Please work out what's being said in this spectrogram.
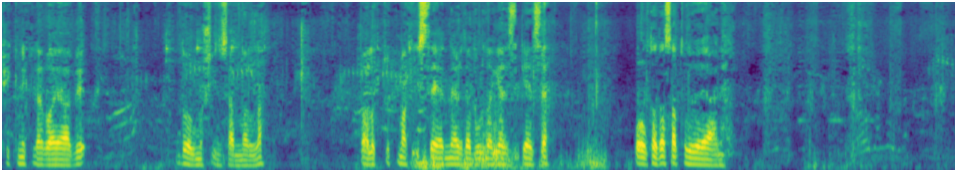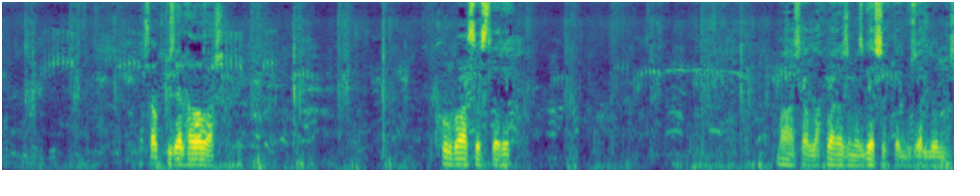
piknikle bayağı bir dolmuş insanlarla. Balık tutmak isteyenler de burada gel gelse oltada satılıyor yani. Çok güzel hava var. Kurbağa sesleri. Maşallah barajımız gerçekten güzel olmuş.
